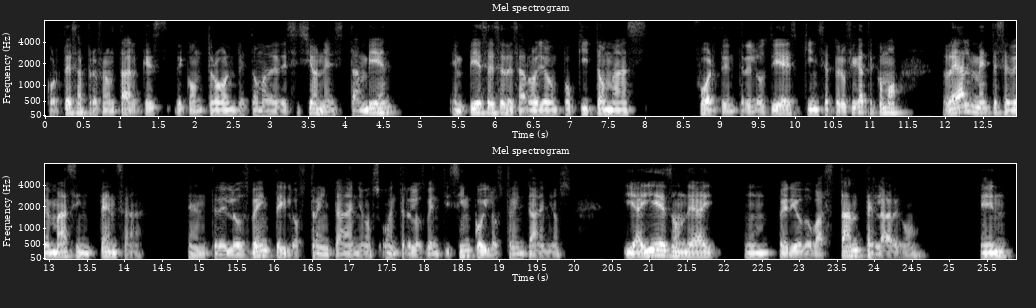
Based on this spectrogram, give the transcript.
corteza prefrontal, que es de control, de toma de decisiones, también empieza ese desarrollo un poquito más fuerte entre los 10, 15, pero fíjate cómo realmente se ve más intensa entre los 20 y los 30 años o entre los 25 y los 30 años. Y ahí es donde hay un periodo bastante largo en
